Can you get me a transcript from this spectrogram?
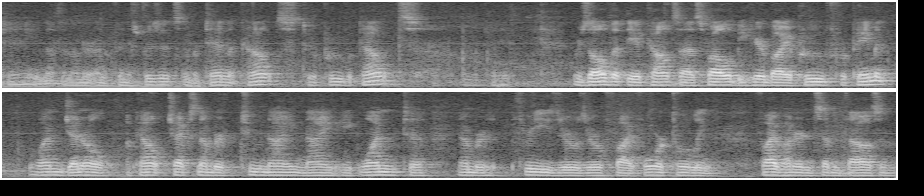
Okay, nothing under unfinished visits. Number ten, accounts, to approve accounts. Okay. Resolve that the accounts as follow be hereby approved for payment. One, general account checks number two nine nine eight one to number three zero zero five four totaling five hundred and seven thousand,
